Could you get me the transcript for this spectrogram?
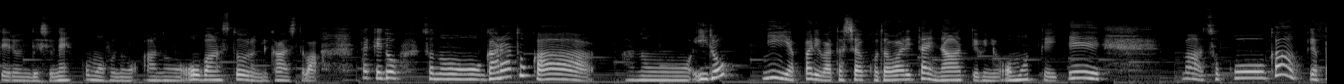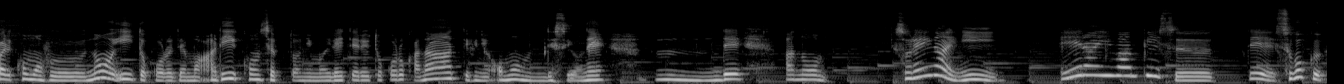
てるんですよねコモフのあの大判ストールに関しては。だけどその柄とかあの色にやっぱり私はこだわりたいなっていうふうに思っていてまあそこがやっぱりコモフのいいところでもありコンセプトにも入れてるところかなっていうふうに思うんですよね。うん、であのそれ以外に A ラインワンピースってすごく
